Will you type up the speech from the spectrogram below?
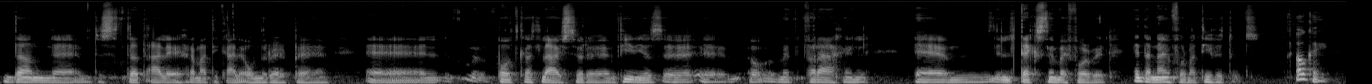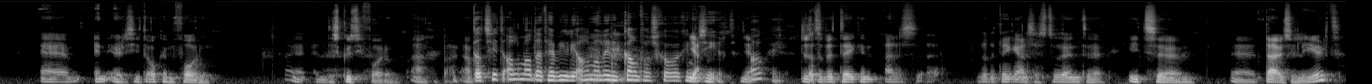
Dan, uh, dus dat alle grammaticale onderwerpen, uh, podcast luisteren, video's met vragen um, teksten bijvoorbeeld. En daarna een formatieve toets. Oké. Um, en er zit ook een forum, eh, een discussieforum aangepakt. Dat zit allemaal, dat hebben jullie allemaal in een canvas georganiseerd? Ja. Oké. Dus dat, betekent als, eh, dat betekent als een student iets uh, thuis leert,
